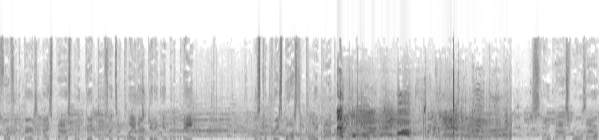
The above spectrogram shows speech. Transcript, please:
far for the Bears. A nice pass, but a good defensive play there. Getting into the paint was Caprice Boston, Calais Papper. Slow pass rolls out.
